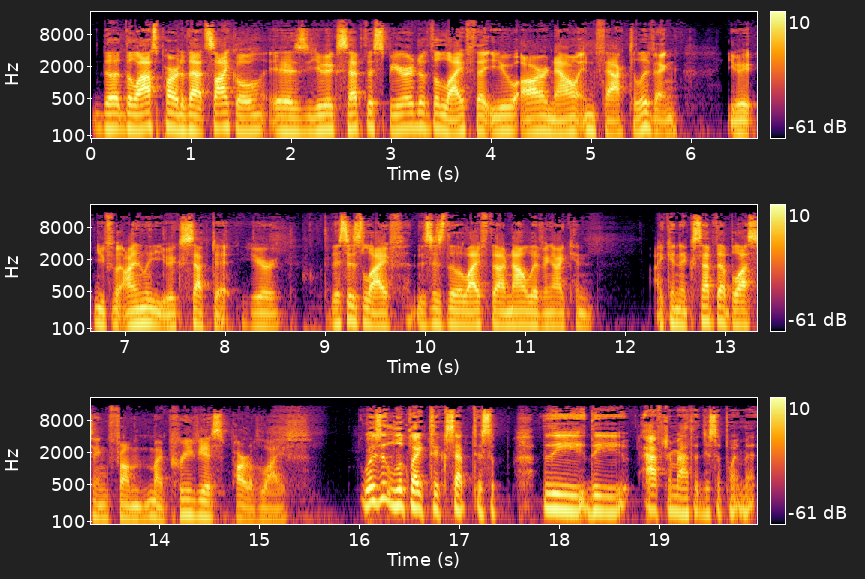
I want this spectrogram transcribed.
the the last part of that cycle is you accept the spirit of the life that you are now in fact living. You you finally you accept it. You're this is life. This is the life that I'm now living. I can I can accept that blessing from my previous part of life. What does it look like to accept dis- the the aftermath of disappointment?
